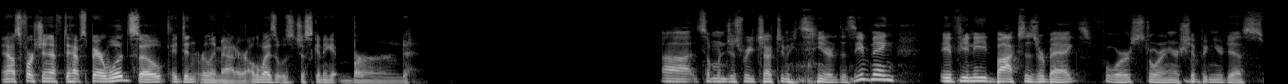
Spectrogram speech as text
And I was fortunate enough to have spare wood, so it didn't really matter. Otherwise, it was just going to get burned. Uh, someone just reached out to me here this evening. If you need boxes or bags for storing or shipping your discs,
